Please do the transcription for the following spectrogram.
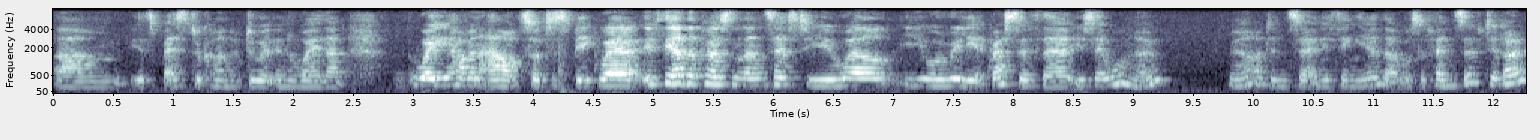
Um, it's best to kind of do it in a way that, where you have an out, so to speak. Where if the other person then says to you, "Well, you were really aggressive there," you say, "Well, no, yeah, I didn't say anything here that was offensive, did I?"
